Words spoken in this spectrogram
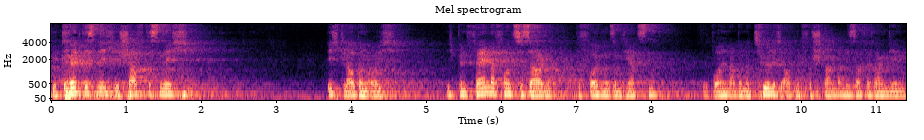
ihr könnt es nicht, ihr schafft es nicht, ich glaube an euch. Ich bin Fan davon zu sagen, wir folgen unserem Herzen. Wir wollen aber natürlich auch mit Verstand an die Sache rangehen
